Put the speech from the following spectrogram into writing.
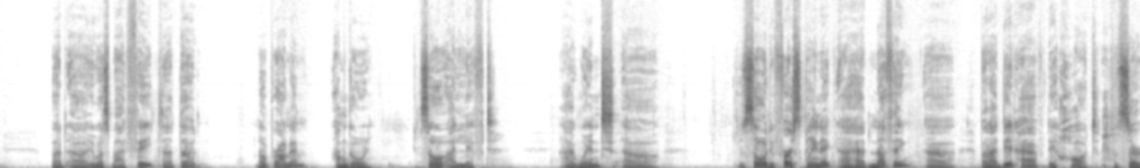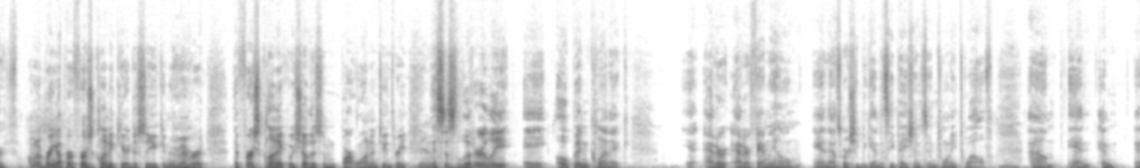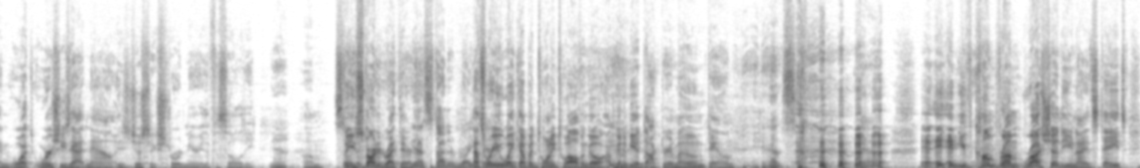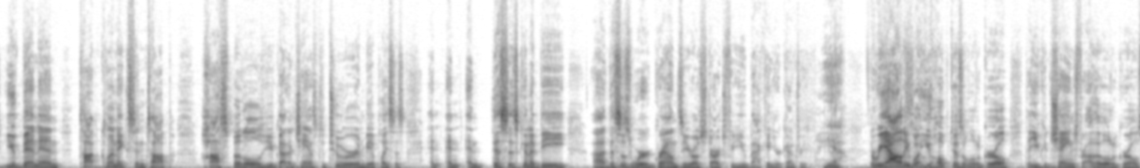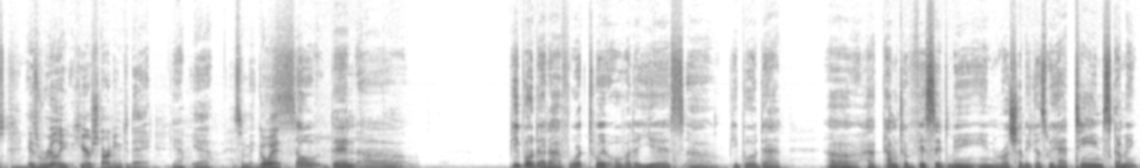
But uh, it was by faith. I thought, no problem, I'm going. So I left. I went. Uh, you saw the first clinic. I had nothing, uh, but I did have the heart to serve. I'm going to bring up her first clinic here just so you can remember it. The first clinic, we showed this in part one and two and three. This is literally a open clinic at her at her family home, and that's where she began to see patients in 2012. Um, and and and what where she's at now is just extraordinary. The facility. Yeah. So, you started right there. Yeah, started right. That's where you wake up in 2012 and go, I'm going to be a doctor in my own town. Yes. yeah. And, and you've come from Russia, the United States. You've been in top clinics and top hospitals. You've got a chance to tour and be at places. And and and this is going to be uh, this is where ground zero starts for you back in your country. Yeah. The reality of what you hoped as a little girl that you could change for other little girls is really here starting today. Yeah. Yeah, it's ama- go ahead. So then, uh, people that I've worked with over the years, uh, people that uh, have come to visit me in Russia because we had teams coming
